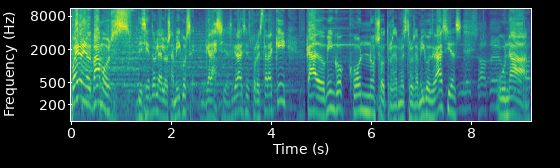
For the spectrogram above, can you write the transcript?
Bueno, y nos vamos diciéndole a los amigos gracias, gracias por estar aquí cada domingo con nosotros, a nuestros amigos, gracias. Una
